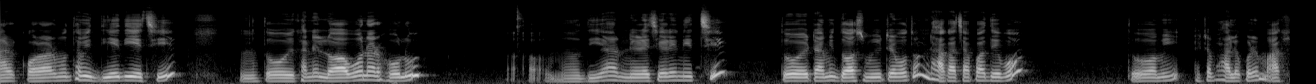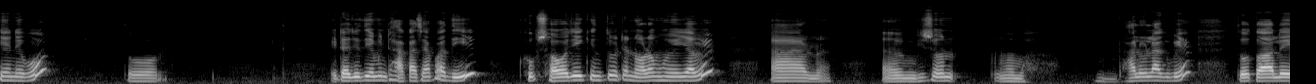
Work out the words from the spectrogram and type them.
আর কড়ার মধ্যে আমি দিয়ে দিয়েছি। তো এখানে লবণ আর হলুদ দিয়ে আর নেড়ে চেড়ে নিচ্ছি। তো এটা আমি দশ মিনিটের মতন ঢাকা চাপা দেব। তো আমি এটা ভালো করে মাখিয়ে নেব। তো এটা যদি আমি ঢাকা চাপা দিই, খুব সহজেই কিন্তু এটা নরম হয়ে যাবে। আর ভীষণ ভালো লাগবে। তো তাহলে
